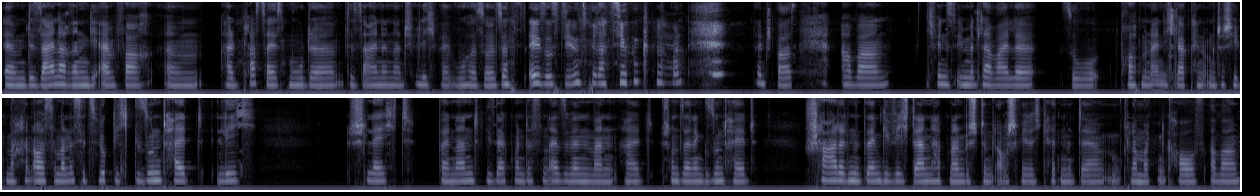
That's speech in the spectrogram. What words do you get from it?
ähm, Designerinnen, die einfach ähm, halt Plus-Size-Mode designen, natürlich, weil woher soll sonst ASOS die Inspiration klauen? Ja. Nein, Spaß. Aber ich finde es eben mittlerweile so braucht man eigentlich gar keinen Unterschied machen, außer man ist jetzt wirklich gesundheitlich schlecht benannt. Wie sagt man das denn? Also wenn man halt schon seiner Gesundheit schadet mit seinem Gewicht, dann hat man bestimmt auch Schwierigkeiten mit der Klamottenkauf. Aber,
